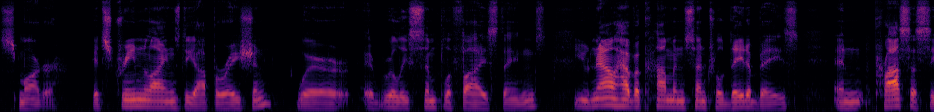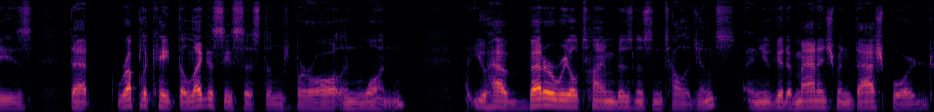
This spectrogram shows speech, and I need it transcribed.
smarter. It streamlines the operation where it really simplifies things. You now have a common central database and processes that replicate the legacy systems but are all in one. You have better real time business intelligence, and you get a management dashboard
